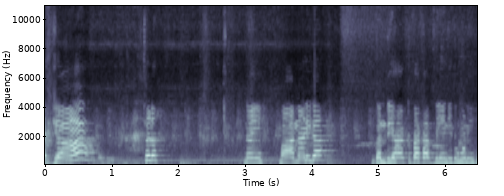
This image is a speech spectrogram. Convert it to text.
ਹਟ ਜਾ। ਛੜ ਨਹੀਂ, ਮਾਰਨਾ ਨਹੀਂਗਾ ਗੰਦੀ ਹਰਕਤਾਂ ਕਰਦੀ ਹੈਗੀ ਤੂੰ ਹੁਣੀ।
